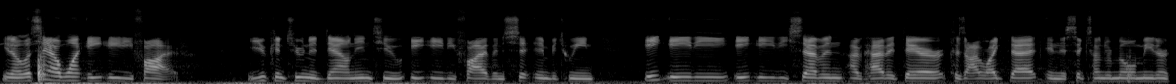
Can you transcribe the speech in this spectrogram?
You know, let's say I want 885. You can tune it down into 885 and sit in between 880, 887. I've had it there because I like that in the 600 millimeter.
